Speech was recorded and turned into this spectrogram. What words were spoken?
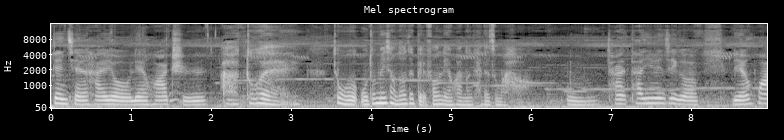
殿前还有莲花池，啊，对，就我我都没想到在北方莲花能开得这么好。嗯，它它因为这个莲花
